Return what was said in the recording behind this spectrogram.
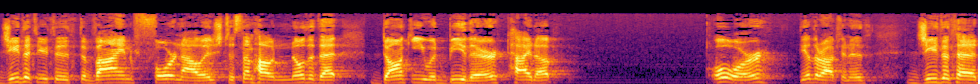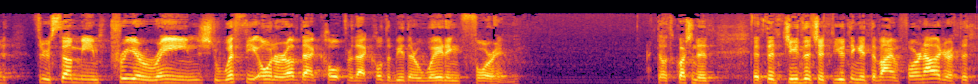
Jesus uses divine foreknowledge to somehow know that that donkey would be there, tied up. Or the other option is Jesus had, through some means, prearranged with the owner of that colt for that colt to be there waiting for him. So the question is, is this Jesus just using his divine foreknowledge, or is this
